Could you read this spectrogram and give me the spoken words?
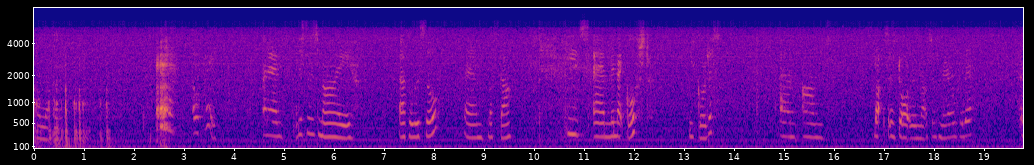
I love her. okay. And then this is my Apollo, um, Mustang. He's um, Midnight Ghost. He's gorgeous. Um, and that's his daughter and that's his mare over there. Uh,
